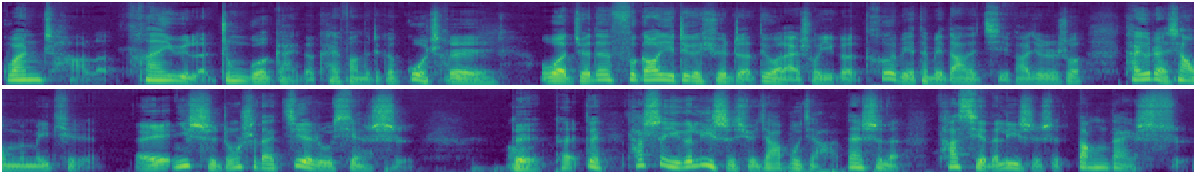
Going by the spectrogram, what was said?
观察了、参与了中国改革开放的这个过程。对，我觉得傅高义这个学者对我来说一个特别特别大的启发，就是说他有点像我们媒体人。哎，你始终是在介入现实，对他，对他是一个历史学家不假，但是呢，他写的历史是当代史，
